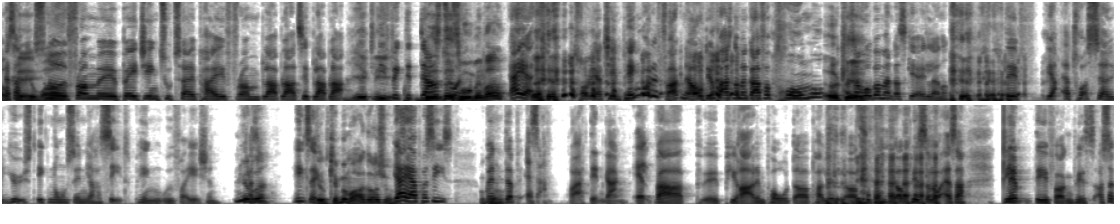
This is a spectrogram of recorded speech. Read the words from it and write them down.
Altså Okay, sådan wow. noget from uh, Beijing to Taipei, from bla bla til bla bla. Virkelig Vi fik det down Businesswoman, hva'? Ja, ja. Tror du, jeg tjener penge på det? Fuck no. Det er jo bare sådan noget, man gør for promo. Okay. Og så håber man, der sker et eller andet. Det jeg, jeg tror seriøst ikke nogensinde, jeg har set penge ud fra Asien. Mener det? Helt Det er jo seriøst. kæmpe marked også, jo. Ja, ja, præcis. Okay. Men der, altså, prøv at, dengang, alt var øh, piratimport og parallel og kopi og pis og lort. Altså, glem det fucking pis. Og så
